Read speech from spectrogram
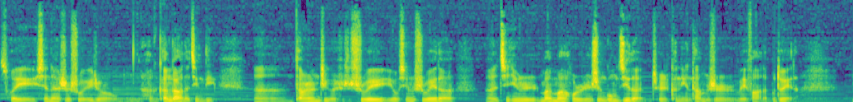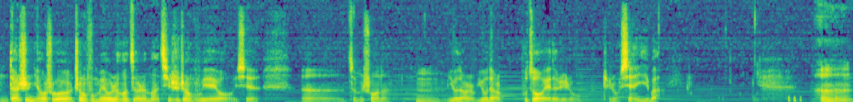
所以现在是属于这种很尴尬的境地。嗯，当然，这个示威游行示威的，呃，进行谩骂或者人身攻击的，这肯定他们是违法的，不对的。嗯，但是你要说政府没有任何责任嘛？其实政府也有一些，嗯，怎么说呢？嗯，有点有点不作为的这种这种嫌疑吧。嗯，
